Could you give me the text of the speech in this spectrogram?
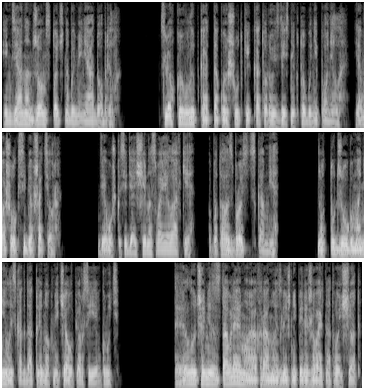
Индиана Джонс точно бы меня одобрил. С легкой улыбкой от такой шутки, которую здесь никто бы не понял, я вошел к себе в шатер. Девушка, сидящая на своей лавке, попыталась броситься ко мне. Но тут же угомонилась, когда клинок меча уперся ей в грудь. «Ты лучше не заставляй мою охрану излишне переживать на твой счет»,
